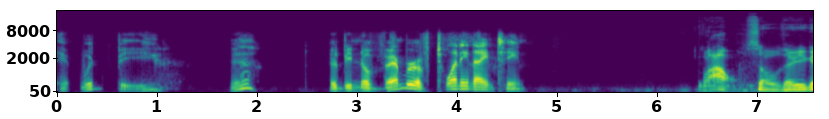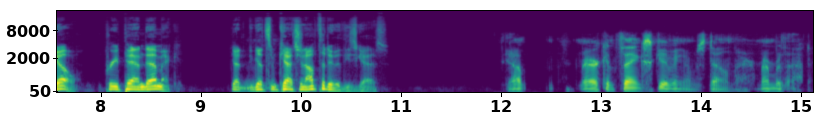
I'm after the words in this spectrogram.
It would be, yeah, it would be November of 2019. Wow. So there you go. Pre-pandemic. Got got some catching up to do with these guys. Yep, American Thanksgiving. I was down there. Remember that?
